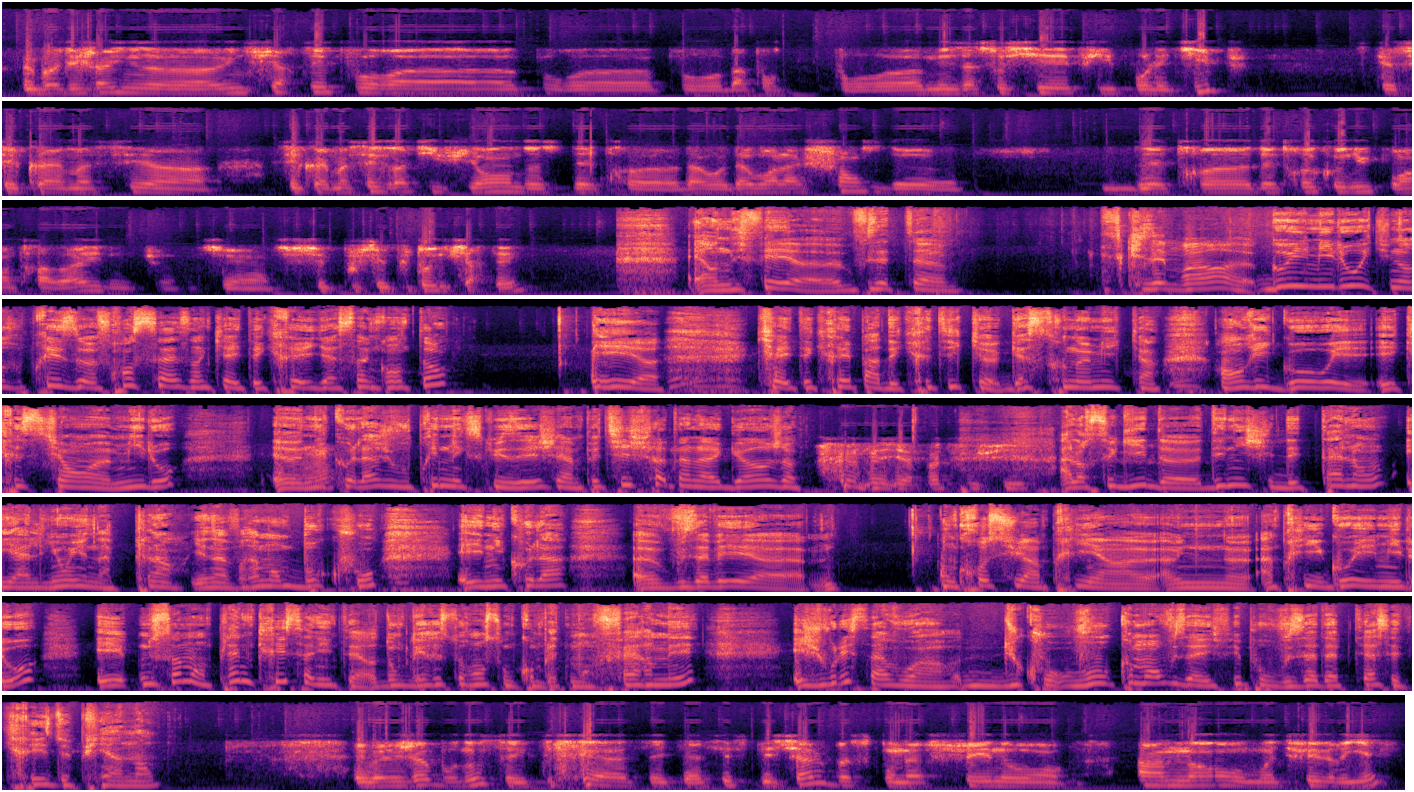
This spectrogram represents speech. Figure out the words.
Ben, déjà une, euh, une fierté pour pour pour bah, pour, pour mes associés et puis pour l'équipe, parce que c'est quand même assez euh, c'est quand même assez gratifiant d'être euh, d'avoir la chance euh, d'être reconnu pour un travail, donc euh, c'est plutôt une fierté. Et en effet, vous êtes... Excusez-moi, Milo est une entreprise française hein, qui a été créée il y a 50 ans. Et euh, qui a été créée par des critiques gastronomiques, hein, Henri Gau et, et Christian euh, Milo. Euh, Mhm. Nicolas, je vous prie de m'excuser, j'ai un petit chat dans la gorge. Mais il n'y a pas de souci. Alors ce guide euh, déniche des talents et à Lyon il y en a plein, il y en a vraiment beaucoup. Et Nicolas, euh, vous avez euh, donc reçu un prix, un, une- un prix Hugo et Milo, et nous sommes en pleine crise sanitaire, donc les restaurants sont complètement fermés. Et je voulais savoir, du coup, vous comment vous avez fait pour vous adapter à cette crise depuis un an? Et ben déjà pour nous ça a été ça a été assez spécial parce qu'on a fait nos un an au mois de février.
